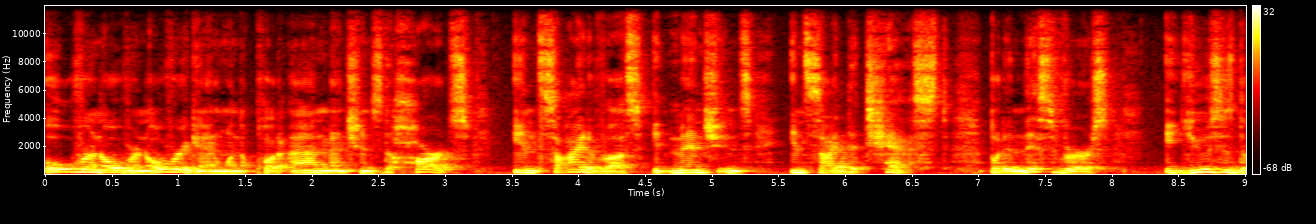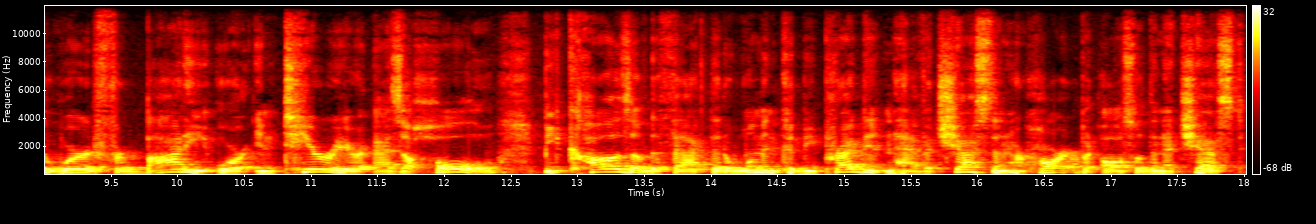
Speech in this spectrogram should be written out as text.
over and over and over again when the Quran mentions the hearts inside of us, it mentions inside the chest. But in this verse, it uses the word for body or interior as a whole because of the fact that a woman could be pregnant and have a chest in her heart, but also then a chest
